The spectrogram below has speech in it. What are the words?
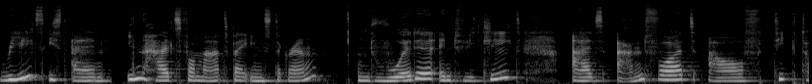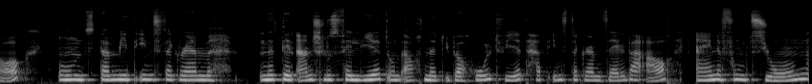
Reels ist ein Inhaltsformat bei Instagram und wurde entwickelt als Antwort auf TikTok. Und damit Instagram nicht den Anschluss verliert und auch nicht überholt wird, hat Instagram selber auch eine Funktion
